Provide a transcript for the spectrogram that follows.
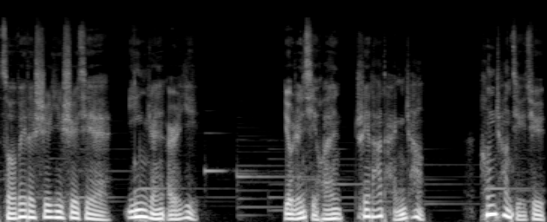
所谓的诗意世界，因人而异。有人喜欢吹拉弹唱，哼唱几句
